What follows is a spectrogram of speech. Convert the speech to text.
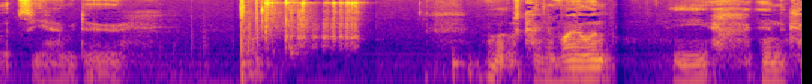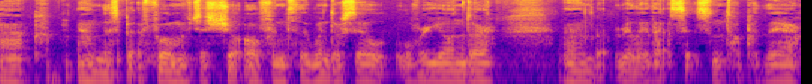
let's see how we do. Well that was kind of violent. The end cap and this bit of foam have just shot off into the windowsill over yonder um, but really that sits on top of there.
